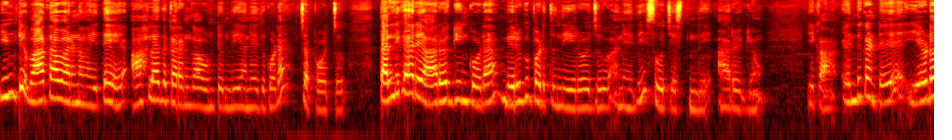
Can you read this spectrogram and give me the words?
ఇంటి వాతావరణం అయితే ఆహ్లాదకరంగా ఉంటుంది అనేది కూడా చెప్పవచ్చు. తల్లిగారి ఆరోగ్యం కూడా మెరుగుపడుతుంది ఈరోజు అనేది సూచిస్తుంది ఆరోగ్యం. ఇక ఎందుకంటే ఏడో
